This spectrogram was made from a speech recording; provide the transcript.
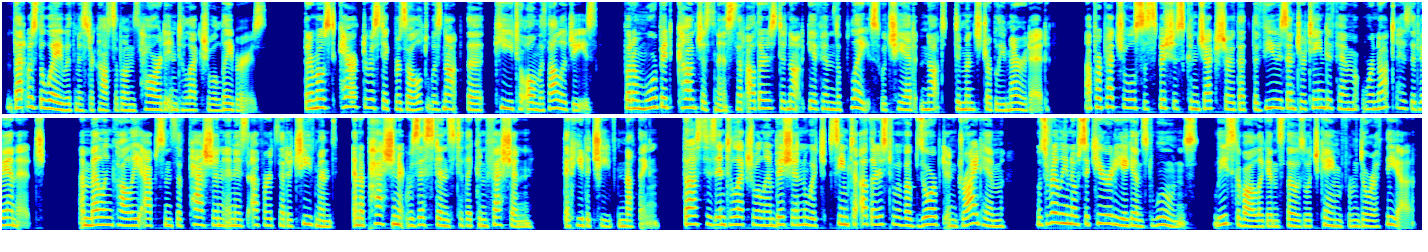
That was the way with Mr. Casaubon's hard intellectual labors. Their most characteristic result was not the key to all mythologies, but a morbid consciousness that others did not give him the place which he had not demonstrably merited, a perpetual suspicious conjecture that the views entertained of him were not to his advantage, a melancholy absence of passion in his efforts at achievement, and a passionate resistance to the confession that he'd achieved nothing. Thus, his intellectual ambition, which seemed to others to have absorbed and dried him, was really no security against wounds, least of all against those which came from Dorothea.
